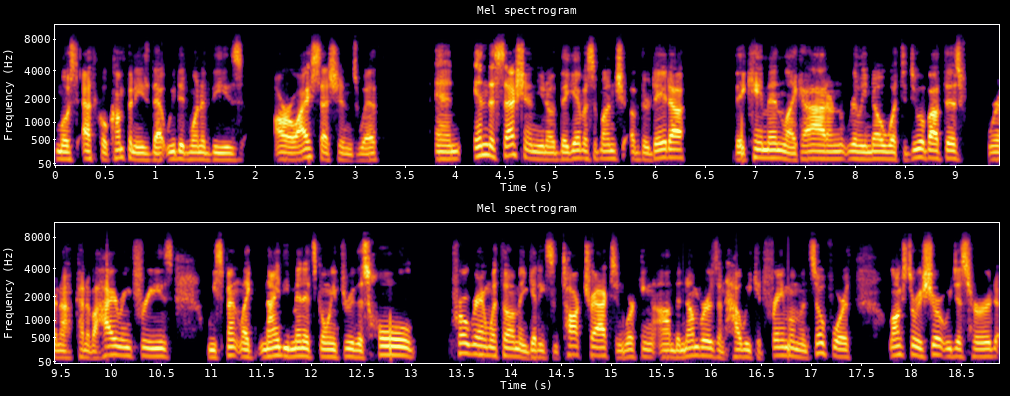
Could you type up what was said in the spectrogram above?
most ethical companies that we did one of these ROI sessions with. And in the session, you know, they gave us a bunch of their data. They came in like, ah, I don't really know what to do about this. We're in a kind of a hiring freeze. We spent like 90 minutes going through this whole program with them and getting some talk tracks and working on the numbers and how we could frame them and so forth. Long story short, we just heard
